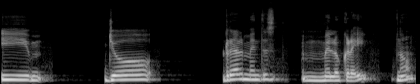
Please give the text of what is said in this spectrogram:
Y yo realmente me lo creí, ¿no?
